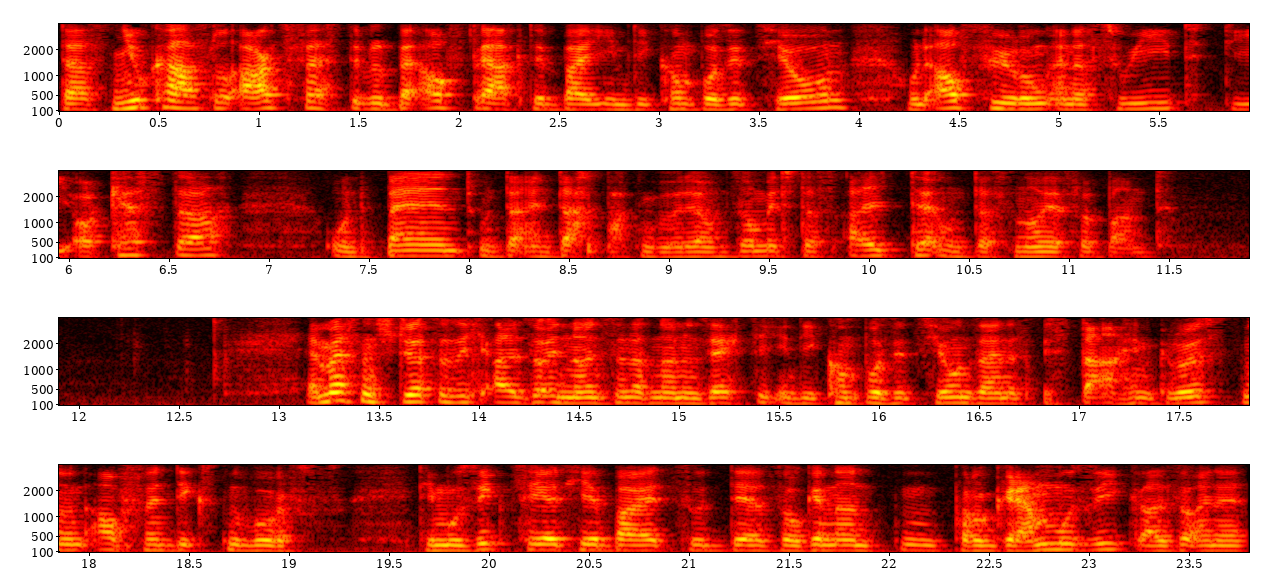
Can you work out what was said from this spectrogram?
Das Newcastle Arts Festival beauftragte bei ihm die Komposition und Aufführung einer Suite, die Orchester, und Band unter ein Dach packen würde und somit das Alte und das Neue verband. Emerson stürzte sich also in 1969 in die Komposition seines bis dahin größten und aufwendigsten Wurfs. Die Musik zählt hierbei zu der sogenannten Programmmusik, also eine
